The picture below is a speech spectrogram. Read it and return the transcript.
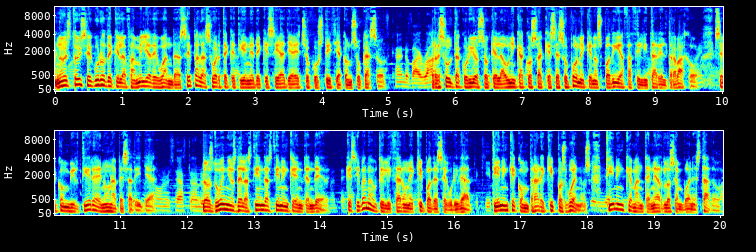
No estoy seguro de que la familia de Wanda sepa la suerte que tiene de que se haya hecho justicia con su caso. Resulta curioso que la única cosa que se supone que nos podía facilitar el trabajo se convirtiera en una pesadilla. Los dueños de las tiendas tienen que entender que si van a utilizar un equipo de seguridad, tienen que comprar equipos buenos, tienen que mantenerlos en buen estado,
